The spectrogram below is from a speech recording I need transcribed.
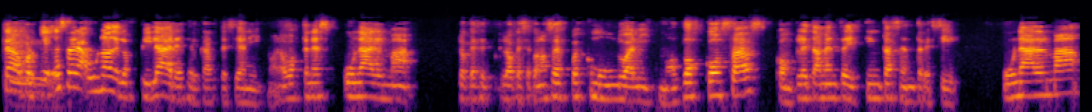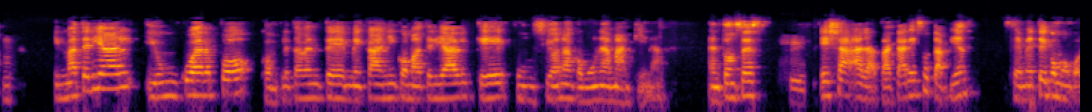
Claro, porque eso era uno de los pilares del cartesianismo, ¿no? Vos tenés un alma, lo que, se, lo que se conoce después como un dualismo, dos cosas completamente distintas entre sí. Un alma mm. inmaterial y un cuerpo completamente mecánico, material, que funciona como una máquina. Entonces, ella al atacar eso también se mete como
